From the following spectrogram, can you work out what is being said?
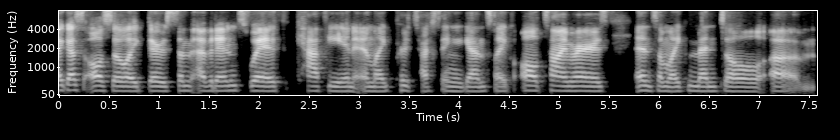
I guess also like there's some evidence with caffeine and like protecting against like Alzheimer's and some like mental, um,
